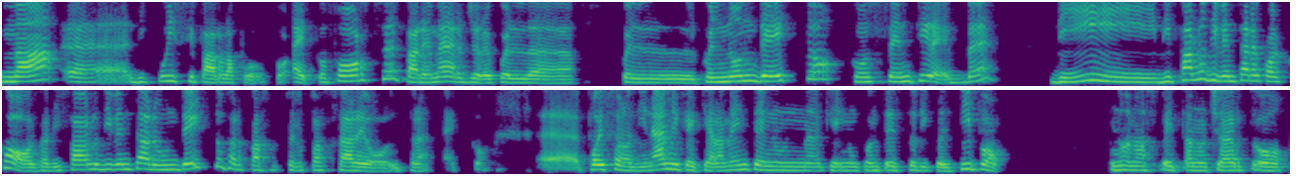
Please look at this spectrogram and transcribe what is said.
ma eh, di cui si parla poco. Ecco, forse far emergere quel, quel, quel non detto consentirebbe di, di, farlo diventare qualcosa, di farlo diventare un detto per, per passare oltre. Ecco. Eh, poi sono dinamiche chiaramente in un, che in un contesto di quel tipo non aspettano certo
